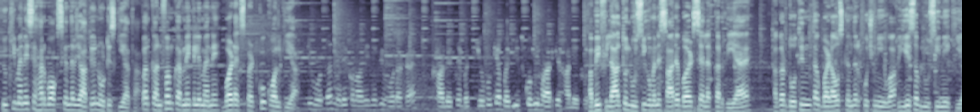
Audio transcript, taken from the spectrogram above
क्योंकि मैंने इसे हर बॉक्स के अंदर जाते हुए नोटिस किया था। पर कंफर्म करने के लिए मैंने बर्ड एक्सपर्ट को कॉल किया। होता है मेरे कॉलोनी में भी हो रखा है। खा लेते हैं बच्चों को क्या बजीज को भी मार के खा लेते हैं? अभी फ़िलहाल तो लूसी को मैंने सारे बर्ड से अलग कर दिया है। अगर दो तीन दिन तक बर्ड हाउस के अंदर कुछ नहीं हुआ तो ये सब लूसी ने किया।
